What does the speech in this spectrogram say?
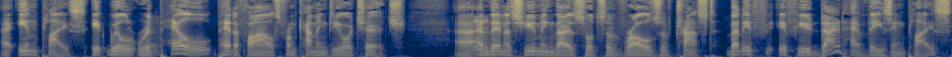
uh, in place, it will repel pedophiles from coming to your church. Uh, and then assuming those sorts of roles of trust. But if if you don't have these in place,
